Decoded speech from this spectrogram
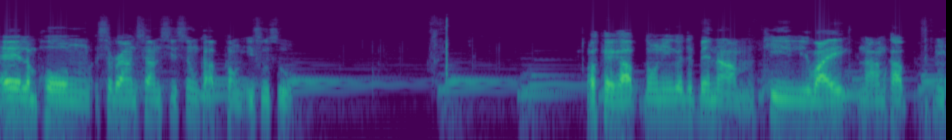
เอลำโพง surround sound system ครับของ Isuzu โอเคครับ ตรงนี้ก็จะเป็นอ่าที่ไว้น้ำครับ นี่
